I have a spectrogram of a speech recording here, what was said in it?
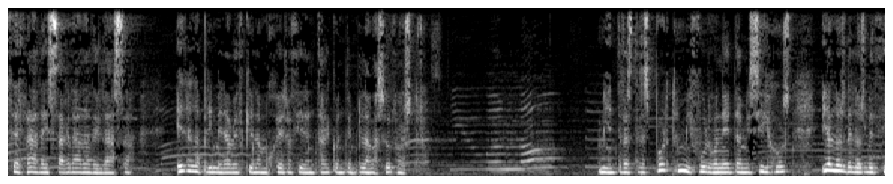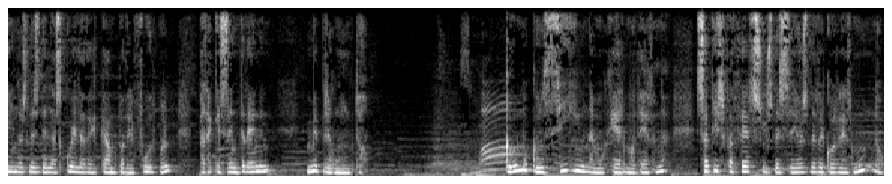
cerrada y sagrada de Lhasa. Era la primera vez que una mujer occidental contemplaba su rostro. Mientras transporto en mi furgoneta a mis hijos y a los de los vecinos desde la escuela del campo de fútbol para que se entrenen, me pregunto, ¿Cómo consigue una mujer moderna satisfacer sus deseos de recorrer el mundo?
